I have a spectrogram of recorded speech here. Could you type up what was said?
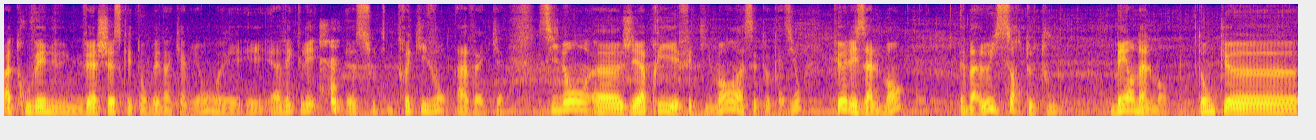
a trouvé une, VHS qui est tombée d'un camion et, et avec les euh, sous-titres qui vont avec. Sinon, euh, j'ai appris effectivement à cette occasion que les Allemands, eh ben, eux, ils sortent tout, mais en allemand. Donc, euh,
